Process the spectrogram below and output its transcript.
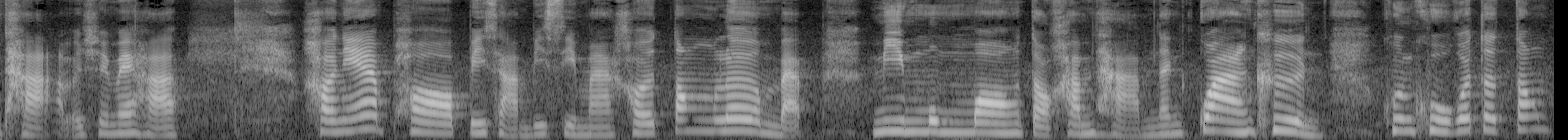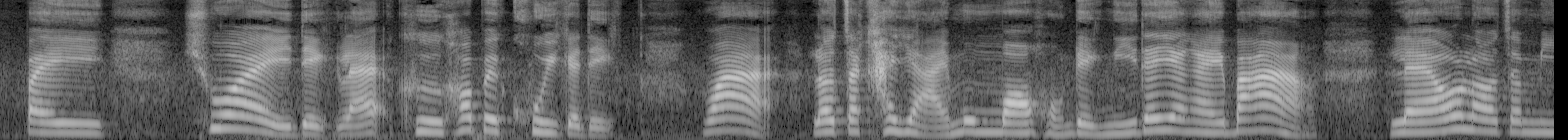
ำถามใช่ไหมคะคราวนี้พอปี 3 ปี4มาเขาต้องเริ่มแบบมีมุมมองต่อคำถามนั้นกว้างขึ้น คุณครูก็จะต้องไปช่วยเด็กและคือเข้าไปคุยกับเด็ก ว่าเราจะขยายมุมมองของเด็กนี้ได้ยังไงบ้าง แล้วเราจะมี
